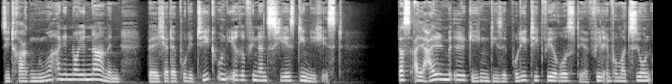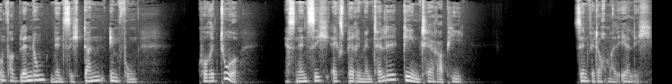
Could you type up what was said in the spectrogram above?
Sie tragen nur einen neuen Namen, welcher der Politik und ihre Finanziers dienlich ist. Das Allheilmittel gegen diese Politikvirus der Fehlinformation und Verblendung nennt sich dann Impfung. Korrektur. Es nennt sich experimentelle Gentherapie. Sind wir doch mal ehrlich.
